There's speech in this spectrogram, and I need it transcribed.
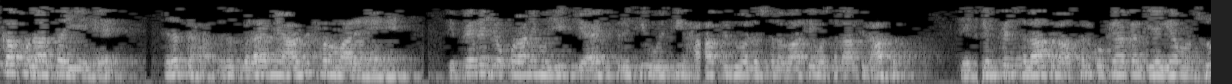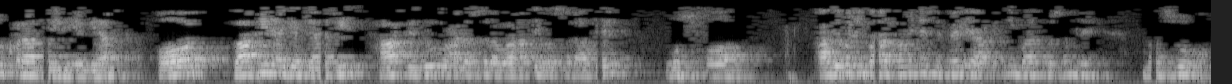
کا خلاصہ یہ ہے، حضرت حضرت بڑا میں عازف فرما رہے ہیں کہ پہلے جو قرآن مجید کی آیت اتری تھی، وہ تھی حافظ الصلاوات و صلاۃ العصر۔ لیکن پھر صلاۃ العصر کو کیا کر دیا گیا؟ منسوخ قرار دے دیا گیا۔ اور باقی رہ گیا کیا چیز؟ حافظ الصلاوات و صلاۃ آگے والی بات سمجھنے سے پہلے آپ اتنی بات کو سمجھیں۔ منسوخ۔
